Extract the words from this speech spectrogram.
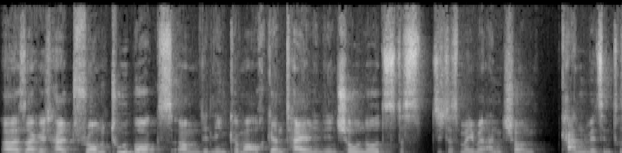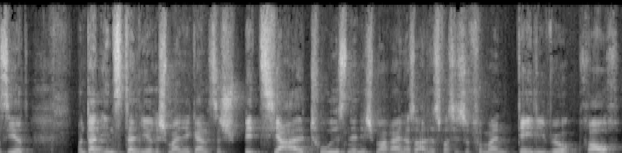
äh, sage ich halt from Toolbox. Ähm, den Link können wir auch gerne teilen in den Show Notes, dass sich das mal jemand anschauen kann, wenn es interessiert. Und dann installiere ich meine ganzen Spezialtools, nenne ich mal rein, also alles, was ich so für mein Daily Work brauche.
